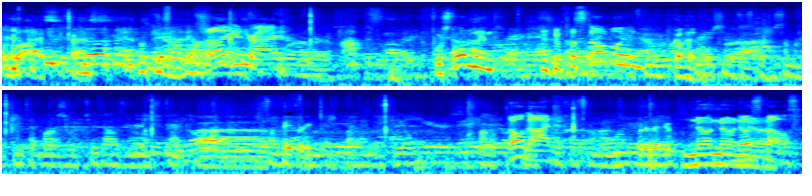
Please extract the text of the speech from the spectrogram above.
But pass. Well, you try. For Stormwind. For Stormwind. Go ahead. Special summon a quintet monster with 2,000 or less attack. Uh, pay three. Oh god, What does that do? No, no, no no. spells.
